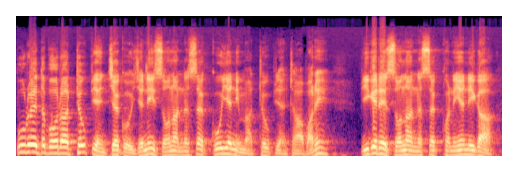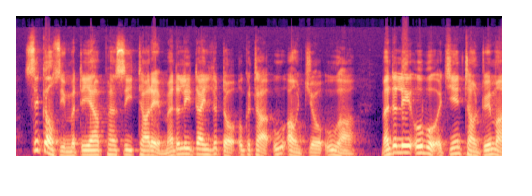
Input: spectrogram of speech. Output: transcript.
ပူးရဲသဘောထားထုတ်ပြန်ချက်ကိုယနေ့ဇွန်လ29ရက်နေ့မှာထုတ်ပြန်ထားပါတယ်။ပြီးခဲ့တဲ့ဇွန်လ28ရက်နေ့ကစစ်ကောင်စီမတရားဖမ်းဆီးထားတဲ့မန္တလေးတိုင်းလွှတ်တော်ဥက္ကဋ္ဌဦးအောင်ကျော်ဦးဟာမန္တလေးအိုးဘိုအကျဉ်းထောင်တွင်းမှာ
